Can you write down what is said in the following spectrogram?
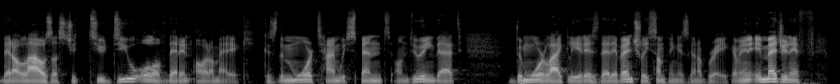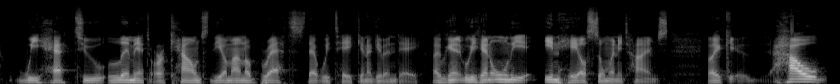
that allows us to, to do all of that in automatic. Because the more time we spend on doing that the more likely it is that eventually something is going to break. I mean, imagine if we had to limit or count the amount of breaths that we take in a given day. Like we can we can only inhale so many times. Like how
